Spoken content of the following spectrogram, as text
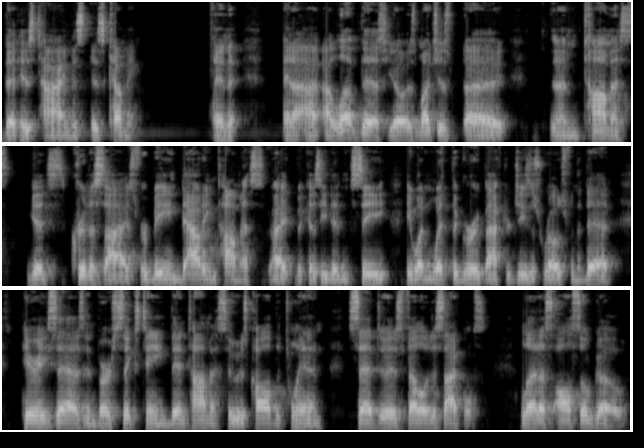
that his time is is coming, and and I, I love this. You know, as much as uh, um, Thomas gets criticized for being doubting Thomas, right? Because he didn't see, he wasn't with the group after Jesus rose from the dead. Here he says in verse 16 Then Thomas, who is called the twin, said to his fellow disciples, Let us also go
